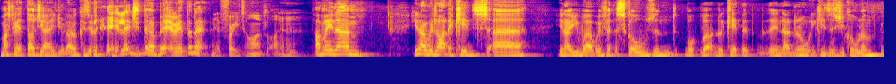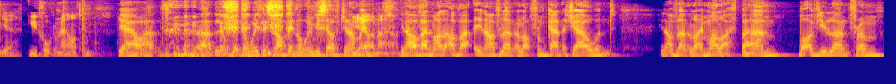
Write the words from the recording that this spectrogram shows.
Must be a dodgy angel though, because it, it lets you do a bit of it, doesn't it? Yeah, three times, like yeah. I mean, um, you know, with like the kids, uh, you know, you work with at the schools and what, what the kid, the, you know, the naughty kids as you call them. yeah. You called them that, I didn't. Yeah, a little bit naughty. Listen, I've been naughty myself. Do you know what Yeah, I mean? I know, I know. You know, I've had my, I've, had- you know, I've learnt a lot from going to jail, and you know, I've learnt a lot in my life. But um, what have you learnt from?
